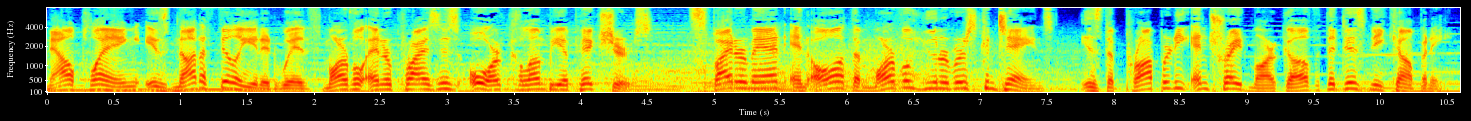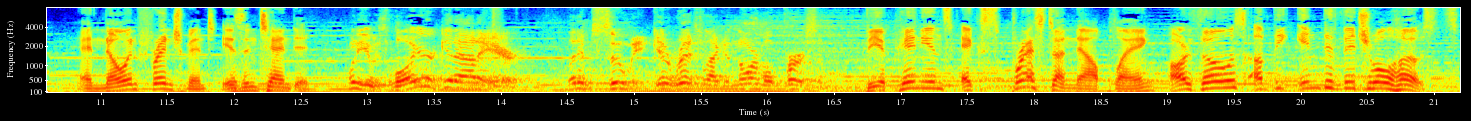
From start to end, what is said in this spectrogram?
Now Playing is not affiliated with Marvel Enterprises or Columbia Pictures. Spider Man and all that the Marvel Universe contains is the property and trademark of the Disney Company, and no infringement is intended. What are you, his lawyer? Get out of here. Let him sue me. Get rich like a normal person. The opinions expressed on Now Playing are those of the individual hosts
